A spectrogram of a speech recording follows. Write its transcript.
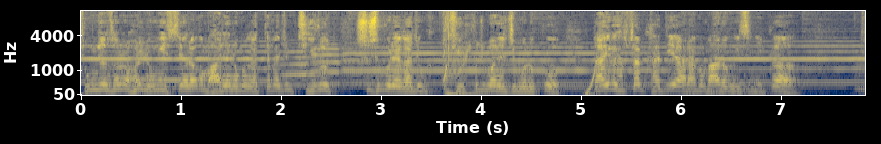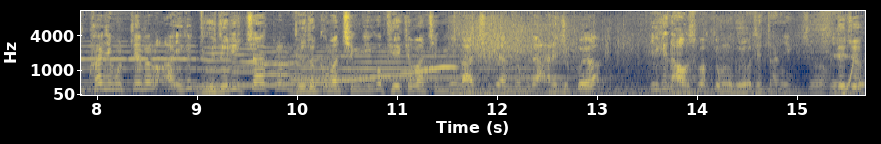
종전선언 할 용이 있어요라고 말해놓은 걸 갖다가 지금 뒤로 수습을 해가지고 뒤로 포즈번에 집어넣고 나 이거 협상 카드야라고 말하고 있으니까 북한이 볼 때는 아 이거 너희들이 있자 그럼 너희들 것만 챙기고 비핵화만 챙기고 난 최대한 놈들 안 해줄 거야 이렇게 나올 수밖에 없는 거가 됐다는 얘기죠. 근데 저,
